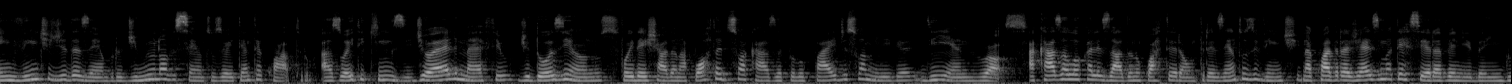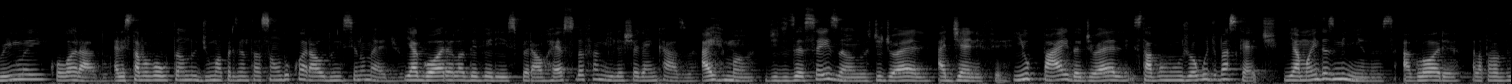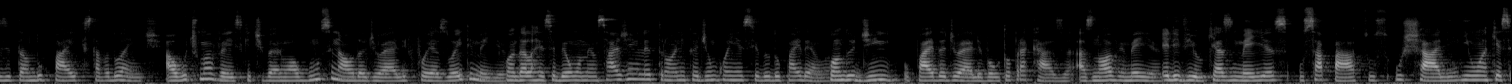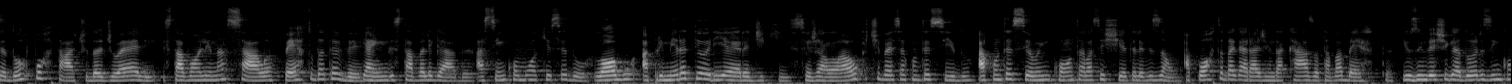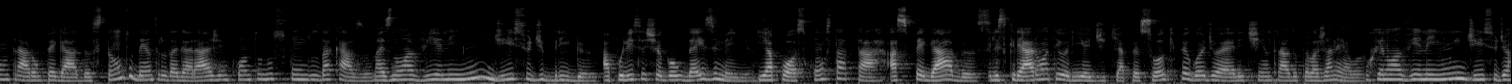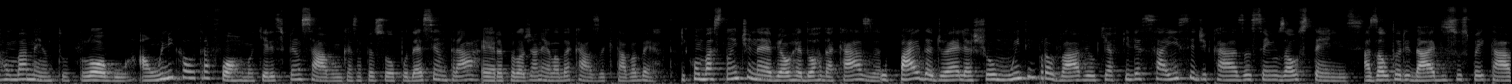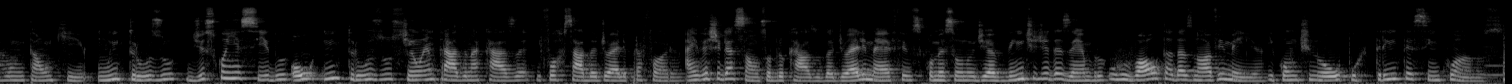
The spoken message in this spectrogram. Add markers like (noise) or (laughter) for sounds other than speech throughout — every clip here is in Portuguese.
Em 20 de dezembro de 1984, às 8h15, Joelle Matthew, de 12 anos, foi deixada na porta de sua casa pelo pai de sua amiga, Deanne Ross. A casa localizada no quarteirão 320, na 43ª Avenida em Greenley, Colorado. Ela estava voltando de uma apresentação do coral do ensino médio e agora ela deveria esperar o resto da família chegar em casa. A irmã, de 16 anos, de Joelle, a Jennifer, e o pai da Joelle estavam num jogo de basquete. E a mãe das meninas, a Glória, ela estava visitando o pai que estava doente. A última vez que tiveram algum sinal da Joelle foi às 8h30, quando ela recebeu uma mensagem eletrônica de um conhecido do pai dela. Quando Jim, o pai da Joelle, voltou para casa às 9h30, ele viu que as meias, os sapatos, o chale e um aquecedor portátil da Joelle estavam ali na sala, perto da TV, que ainda estava ligada, assim como o aquecedor. Logo, a primeira teoria era de que, seja lá o que tivesse acontecido, aconteceu enquanto ela assistia televisão. A porta da garagem da casa estava aberta e os investigadores encontraram pegadas tanto dentro da garagem quanto nos fundos da casa, mas não havia nenhum indício de briga. A polícia chegou 10 e meia e após constatar as pegadas, eles criaram a teoria de que a pessoa que pegou a Joelle tinha entrado pela janela, porque não havia nenhum indício de arrombamento. Logo, a única outra forma que eles pensavam que essa pessoa pudesse entrar era pela janela da casa que estava aberta. E com bastante neve ao redor da casa, o pai da Joelle achou muito improvável que a filha saísse de casa sem usar os tênis. As autoridades suspeitavam então que um intruso desconhecido ou intrusos tinham entrado na casa e forçado a Joelle para fora. A investigação sobre o caso da Joelle Matthews começou no dia 20 de dezembro, por volta das 9h30, e continuou por 35 anos.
